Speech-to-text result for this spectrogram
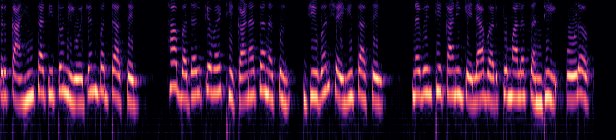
तर काहींसाठी तो नियोजनबद्ध असेल. हा बदल केवळ ठिकाणाचा नसून जीवनशैलीचा असेल. नवीन ठिकाणी गेल्यावर तुम्हाला संधी ओळख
